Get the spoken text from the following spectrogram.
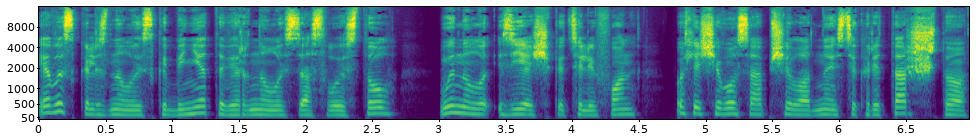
я выскользнула из кабинета, вернулась за свой стол, вынула из ящика телефон — после чего сообщила одной из секретарш, что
